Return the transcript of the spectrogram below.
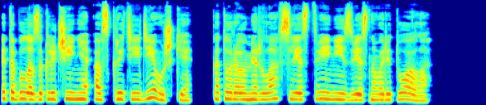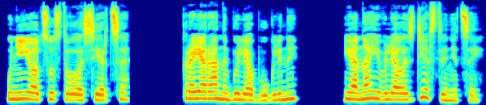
Это было заключение о вскрытии девушки, которая умерла вследствие неизвестного ритуала. У нее отсутствовало сердце, края раны были обуглены, и она являлась девственницей.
